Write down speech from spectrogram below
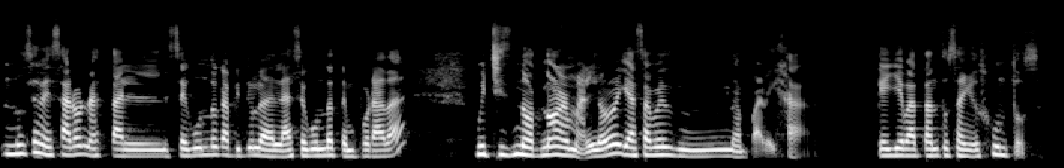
no se besaron hasta el segundo capítulo de la segunda temporada, which is not normal, ¿no? Ya sabes, una pareja que lleva tantos años juntos.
